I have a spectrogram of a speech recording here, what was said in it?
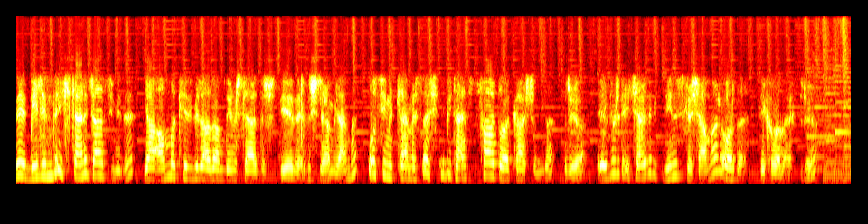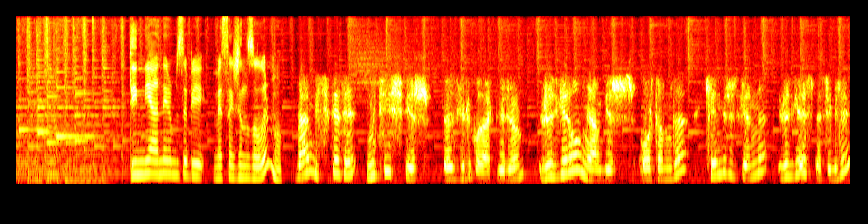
ve belinde iki tane can simidi. Ya amma tezbirli adam demişlerdir diye de düşünüyorum bir yandan. O simitler mesela şimdi bir tanesi saat olarak karşımda duruyor. Öbürü de içeride bir deniz köşem var orada dekor olarak duruyor. Dinleyenlerimize bir mesajınız olur mu? Ben bisikleti müthiş bir özgürlük olarak görüyorum. Rüzgar olmayan bir ortamda kendi rüzgarını rüzgar esmesi bile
